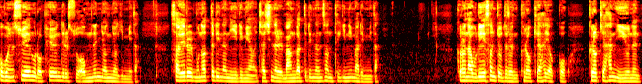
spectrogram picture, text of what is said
혹은 수행으로 표현될 수 없는 영역입니다. 사회를 무너뜨리는 일이며 자신을 망가뜨리는 선택이니 말입니다. 그러나 우리의 선조들은 그렇게 하였고 그렇게 한 이유는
